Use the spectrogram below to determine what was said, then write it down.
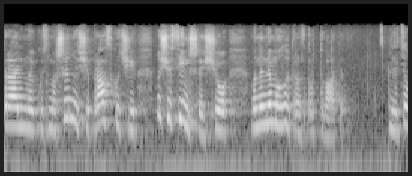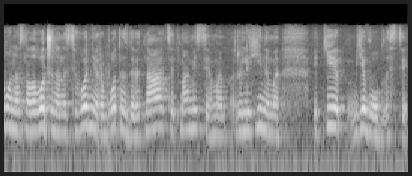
пральну якусь машину, чи праску, чи ну щось інше, що вони не могли транспортувати. Для цього у нас налагоджена на сьогодні робота з 19 місіями релігійними, які є в області.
